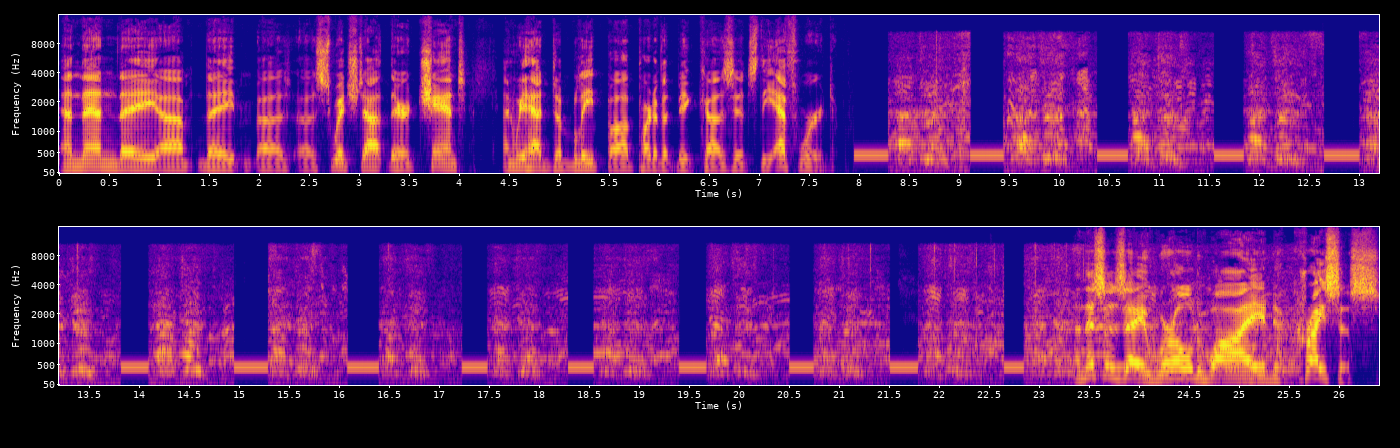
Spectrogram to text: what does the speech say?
and then they, uh, they uh, uh, switched out their chant, and we had to bleep uh, part of it because it's the F word. And this is a worldwide crisis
